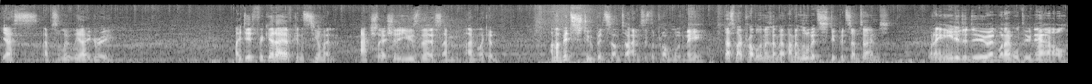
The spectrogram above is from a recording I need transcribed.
Yes, absolutely, I agree. I did forget I have concealment. Actually, I should have used this. I'm I'm like a I'm a bit stupid sometimes is the problem with me. That's my problem is I'm a, I'm a little bit stupid sometimes. What I needed to do and what I will do now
